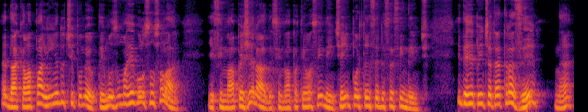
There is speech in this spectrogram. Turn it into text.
é dar aquela palhinha do tipo, meu, temos uma Revolução Solar. Esse mapa é gerado, esse mapa tem um ascendente, é a importância desse ascendente. E de repente até trazer né,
